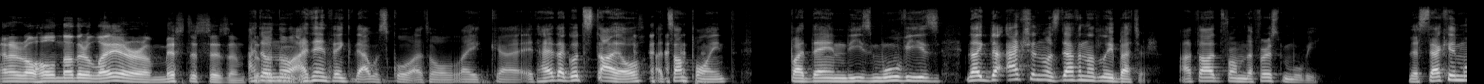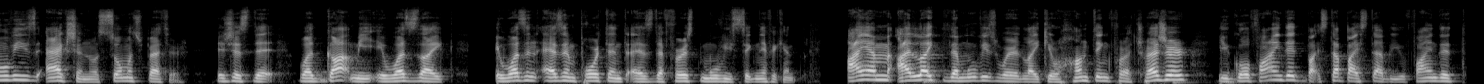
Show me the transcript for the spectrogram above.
Added a whole nother layer of mysticism. To i don't know. I didn't think that was cool at all. Like uh, it had a good style at some point but then these movies like the action was definitely better i thought from the first movie the second movie's action was so much better. It's just that what got me it was like it wasn't as important as the first movie's significant i am i like the movies where like you're hunting for a treasure you go find it by step by step you find it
